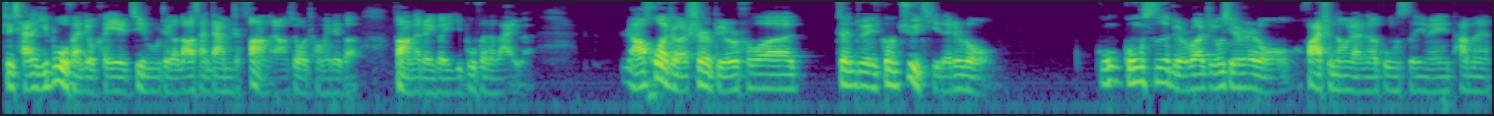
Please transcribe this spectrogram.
这钱的一部分就可以进入这个 loss and damage fund，然后最后成为这个 fund 的这个一部分的来源。然后或者是比如说针对更具体的这种公公司，比如说尤其是这种化石能源的公司，因为他们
